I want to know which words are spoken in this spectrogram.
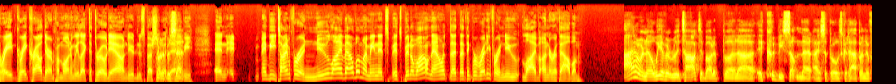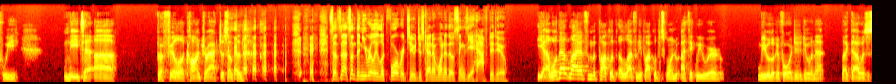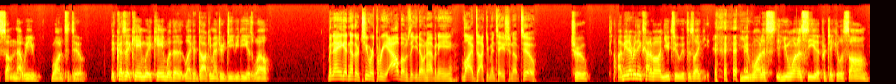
Great great crowd there in pomona we like to throw down dude especially with the 100%. heavy and it maybe time for a new live album i mean it's it's been a while now i, I think we're ready for a new live unearth album I don't know. We haven't really talked about it, but uh, it could be something that I suppose could happen if we need to uh, fulfill a contract or something. so it's not something you really look forward to just kind of one of those things you have to do yeah, well, that live from the apocalypse, uh, live from the apocalypse one, I think we were we were looking forward to doing that. Like that was something that we wanted to do because it came it came with a like a documentary DVD as well. But now you get another two or three albums that you don't have any live documentation of, too. True. I mean, everything's kind of on YouTube. If there's like you want to you want to see a particular song,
